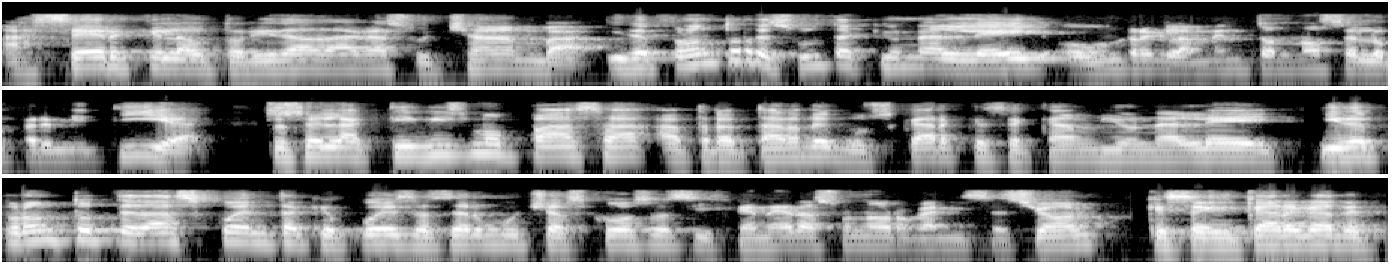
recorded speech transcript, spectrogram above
hacer que la autoridad haga su chamba y de pronto resulta que una ley o un reglamento no se lo permitía. Entonces el activismo pasa a tratar de buscar que se cambie una ley y de pronto te das cuenta que puedes hacer muchas cosas y generas una organización que se encarga de,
